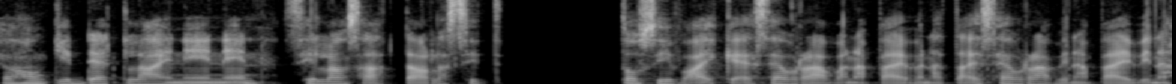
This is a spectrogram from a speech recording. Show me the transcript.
johonkin deadlineen, niin silloin saattaa olla sit tosi vaikea seuraavana päivänä tai seuraavina päivinä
